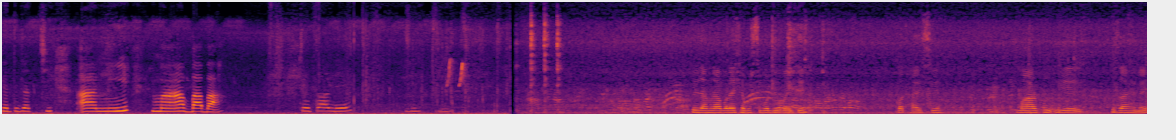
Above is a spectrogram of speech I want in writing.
খেতে যাচ্ছি। আমি মা বাবা। তো তাহলে আমরা আবার এসে বসছি বর্দির বাড়িতে। কথা হয়েছে মার ইয়ে পূজা নাই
